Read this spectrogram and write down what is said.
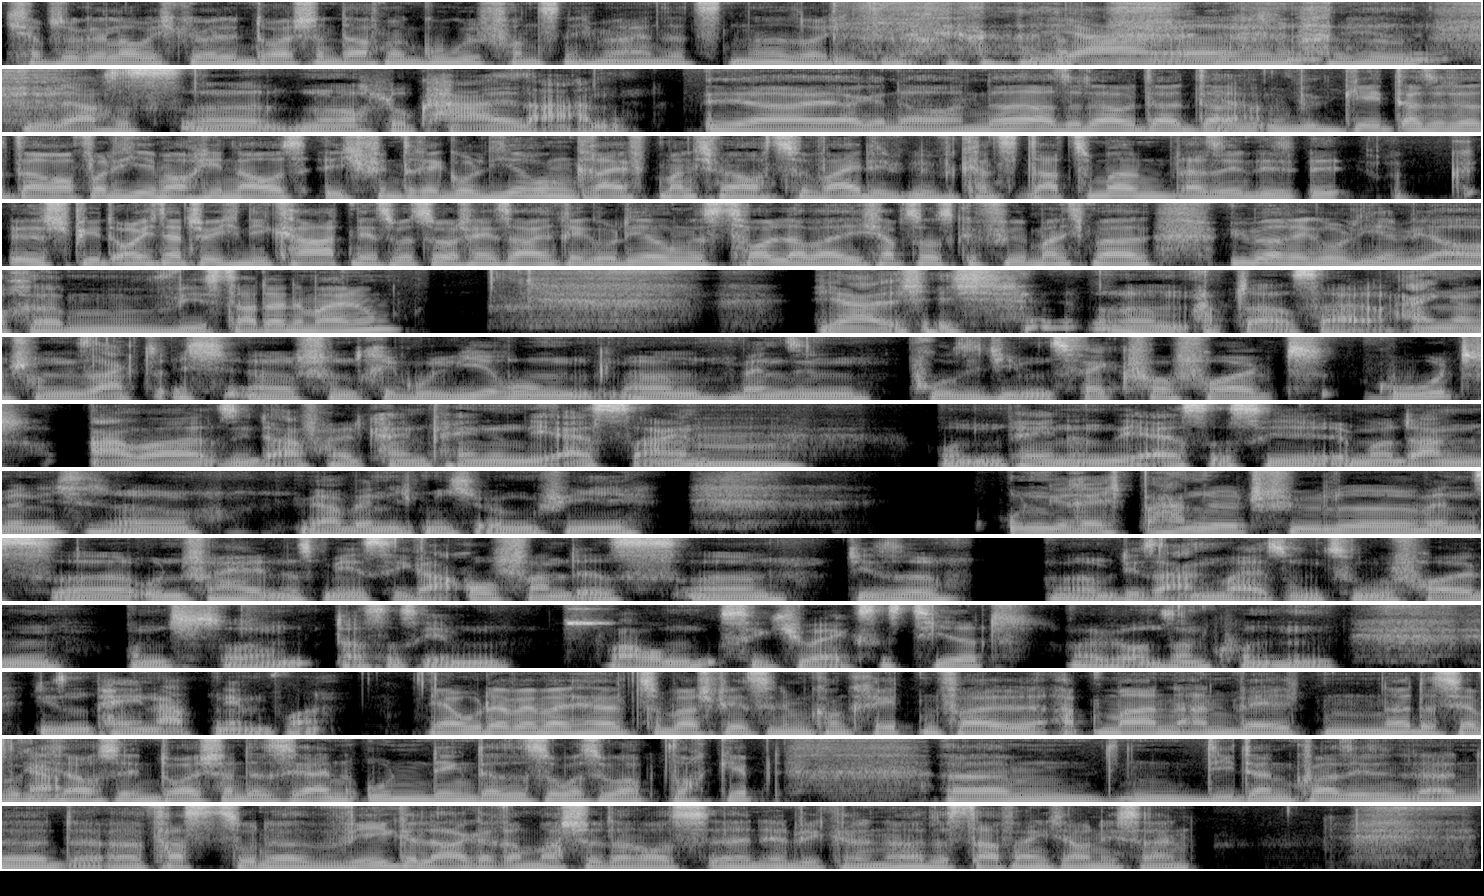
Ich habe sogar, glaube ich, gehört, in Deutschland darf man Google-Fonts nicht mehr einsetzen. Ne? Solche ja, äh, du darfst es äh, nur noch lokal laden. Ja, ja, genau. Ne? Also da, da, da ja. geht, also da, darauf wollte ich eben auch hinaus. Ich finde, Regulierung greift manchmal auch zu weit. Kannst du dazu mal, also es spielt euch natürlich in die Karten. Jetzt wirst du wahrscheinlich sagen, Regulierung ist toll, aber ich habe so das Gefühl, manchmal überregulieren wir auch. Ähm, wie ist da deine Meinung? Ja, ich, ich ähm, habe da aus Eingang schon gesagt, ich äh, finde Regulierung, ähm, wenn sie einen positiven Zweck verfolgt, gut, aber sie darf halt kein Pain in the Ass sein. Mhm. Und ein Pain in the Ass ist sie immer dann, wenn ich, äh, ja, wenn ich mich irgendwie ungerecht behandelt fühle, wenn es äh, unverhältnismäßiger Aufwand ist, äh, diese, äh, diese Anweisung zu befolgen. Und äh, das ist eben, warum Secure existiert, weil wir unseren Kunden diesen Pain abnehmen wollen. Ja, oder wenn man halt zum Beispiel jetzt in dem konkreten Fall Abmahnanwälten, ne, das ist ja wirklich ja. auch in Deutschland, das ist ja ein Unding, dass es sowas überhaupt noch gibt, ähm, die dann quasi eine, fast so eine Wegelagerermasche daraus äh, entwickeln. Ne? Das darf eigentlich auch nicht sein.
